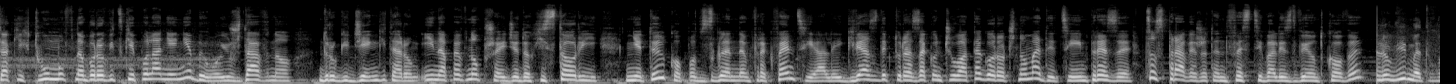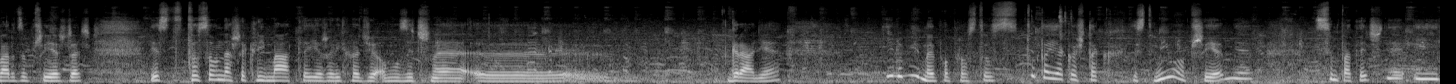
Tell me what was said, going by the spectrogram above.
Takich tłumów na Borowickiej Polanie nie było już dawno. Drugi dzień gitarom i na pewno przejdzie do historii. Nie tylko pod względem frekwencji, ale i gwiazdy, która zakończyła tegoroczną edycję imprezy. Co sprawia, że ten festiwal jest wyjątkowy? Lubimy tu bardzo przyjeżdżać. Jest, to są nasze klimaty, jeżeli chodzi o muzyczne yy, granie. I lubimy po prostu. Tutaj jakoś tak jest miło, przyjemnie, sympatycznie i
